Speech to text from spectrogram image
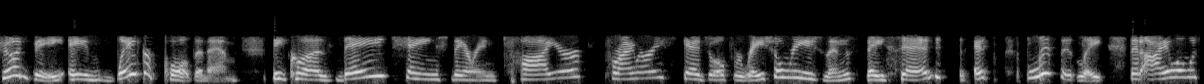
should be a wake up call to them. Because they changed their entire primary schedule for racial reasons. They said explicitly that Iowa was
